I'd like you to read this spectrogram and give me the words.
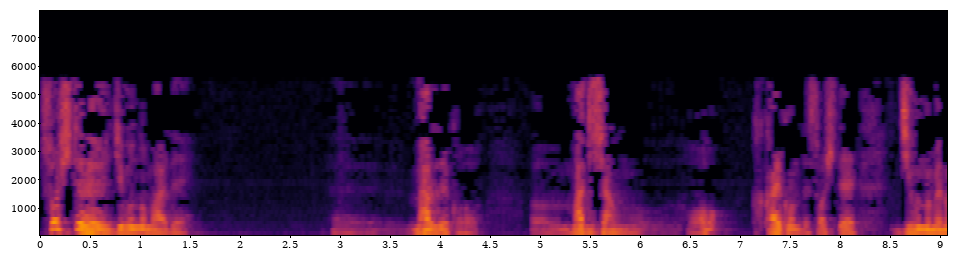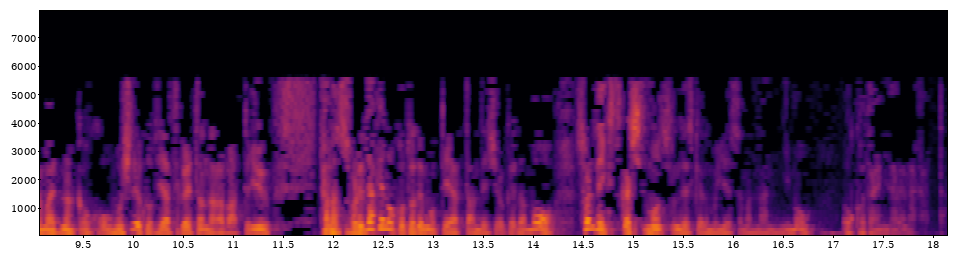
そして自分の前で、え、まるでこう、マジシャンを抱え込んで、そして自分の目の前でなんかこう面白いことやってくれたならばという、ただそれだけのことでもってやったんでしょうけども、それでいくつか質問するんですけども、イエス様何にもお答えにならなかった。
